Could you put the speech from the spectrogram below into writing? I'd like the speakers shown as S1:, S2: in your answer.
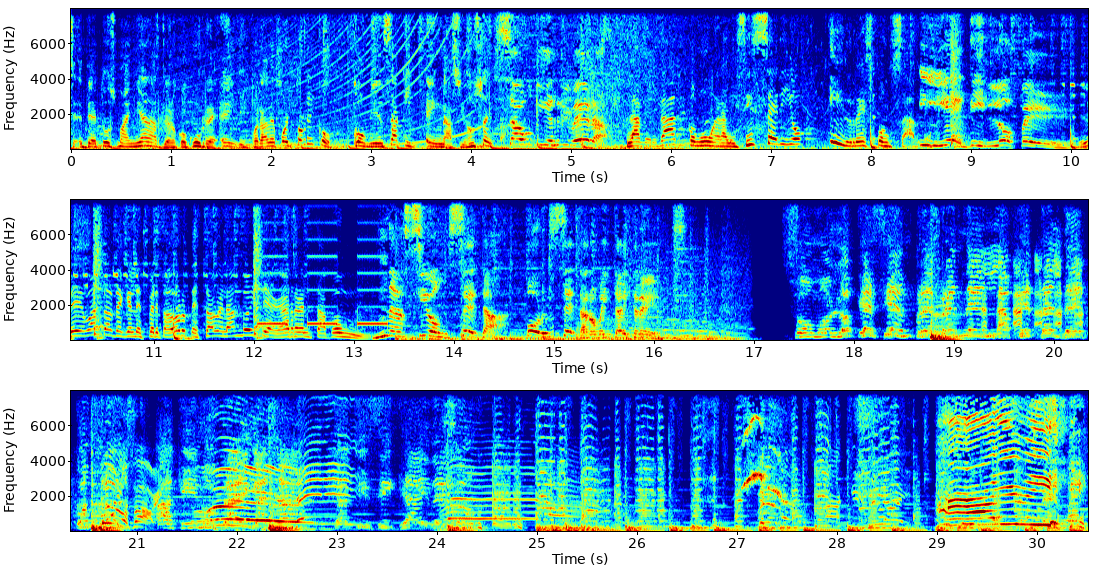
S1: análisis de tus mañanas de lo que ocurre en y fuera de Puerto Rico comienza aquí en Nación Z.
S2: Saudi Rivera
S3: La verdad con un análisis serio y responsable.
S2: y Eddie Lofe.
S4: Levántate que el despertador te está velando y te agarra el tapón.
S2: Nación Z por Z93.
S5: Somos los que siempre prenden la fiesta el descontrol. Aquí no traigan nada, aquí sí que hay de
S6: ¡Ay,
